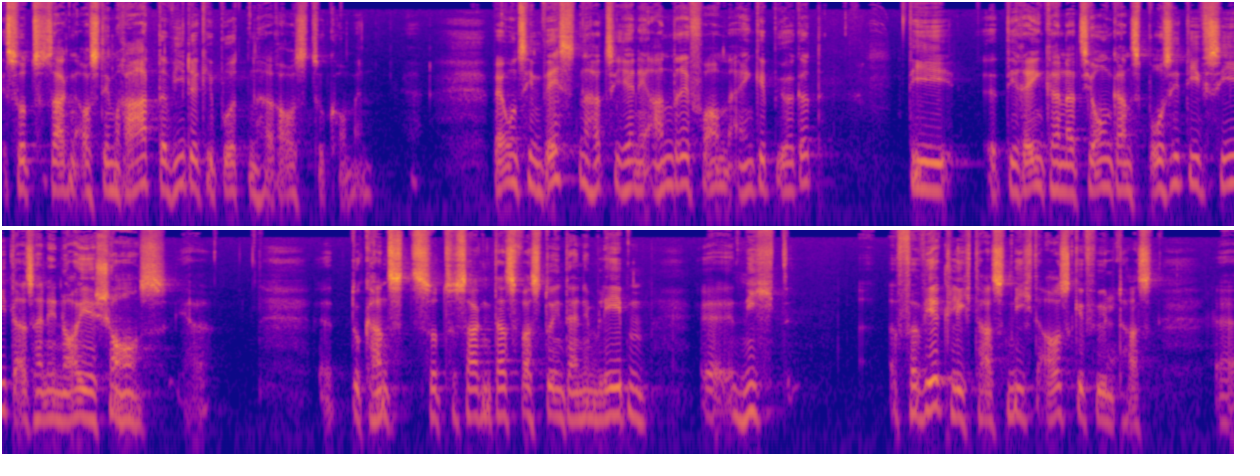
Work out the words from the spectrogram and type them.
sozusagen aus dem Rad der Wiedergeburten herauszukommen. Bei uns im Westen hat sich eine andere Form eingebürgert, die die Reinkarnation ganz positiv sieht als eine neue Chance. Ja. Du kannst sozusagen das, was du in deinem Leben äh, nicht verwirklicht hast, nicht ausgefüllt hast, äh,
